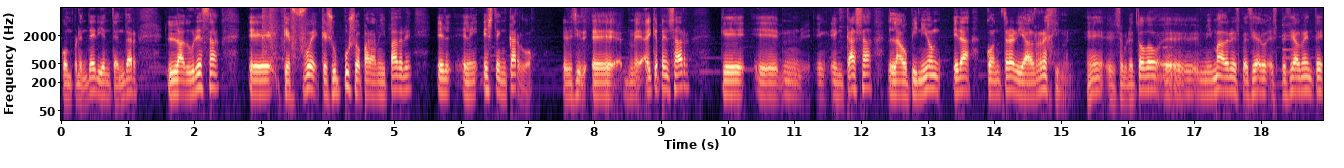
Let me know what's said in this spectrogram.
comprender y entender la dureza que, fue, que supuso para mi padre este encargo es decir, eh, hay que pensar que eh, en, casa la opinión era contraria al régimen. ¿Eh? sobre todo mi madre especial, especialmente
